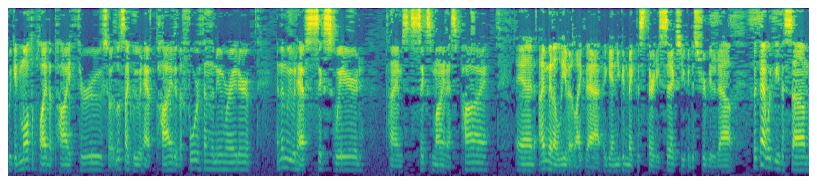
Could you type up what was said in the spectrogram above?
We could multiply the pi through, so it looks like we would have pi to the fourth in the numerator, and then we would have 6 squared times 6 minus pi. And I'm going to leave it like that. Again, you can make this 36, you could distribute it out. But that would be the sum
